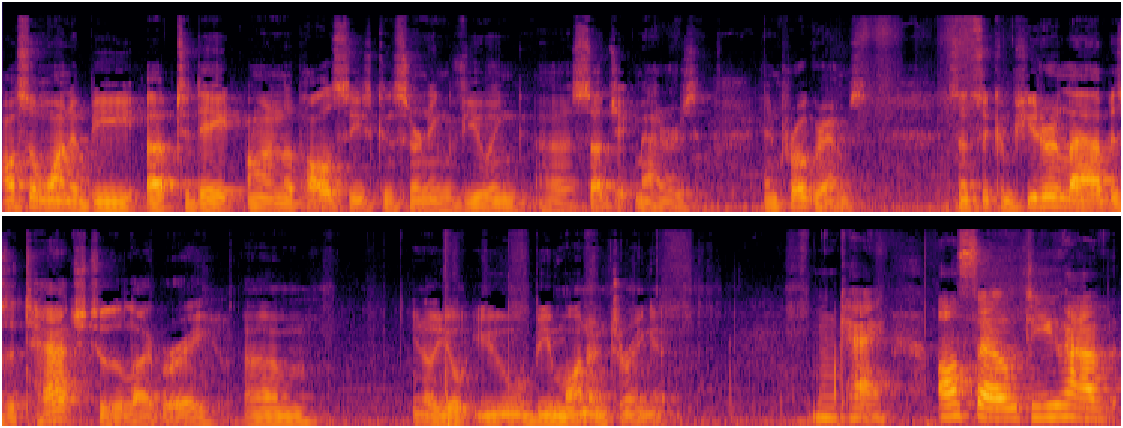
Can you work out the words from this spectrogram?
also want to be up to date on the policies concerning viewing uh, subject matters and programs. Since the computer lab is attached to the library, um, you know you'll you will be monitoring it. Okay. Also, do you have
